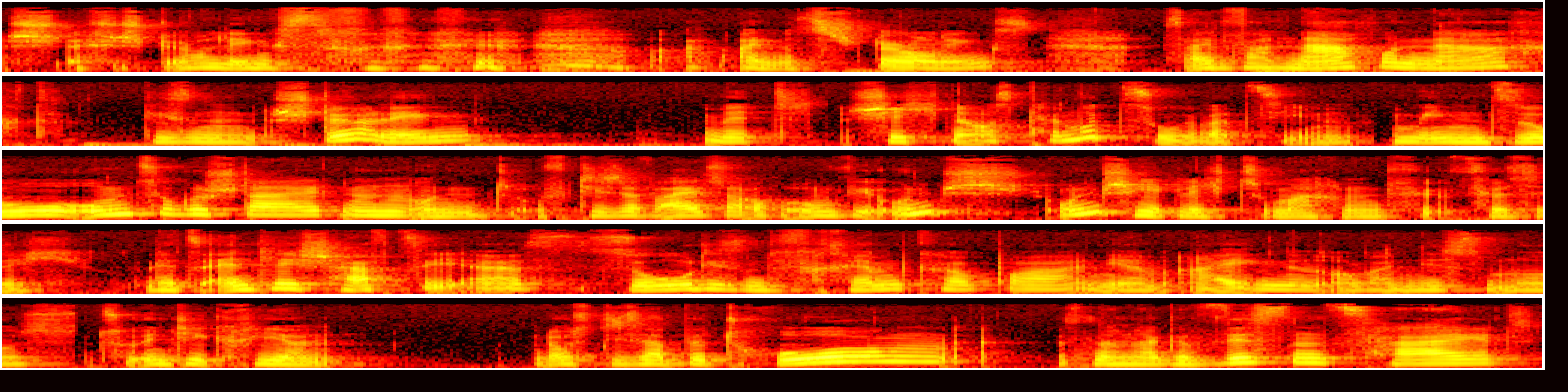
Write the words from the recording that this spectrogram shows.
Störlings, eines Störlings, ist einfach nach und nach diesen Störling mit Schichten aus Permut zu überziehen, um ihn so umzugestalten und auf diese Weise auch irgendwie unschädlich zu machen für, für sich. Letztendlich schafft sie es, so diesen Fremdkörper in ihrem eigenen Organismus zu integrieren. Und aus dieser Bedrohung ist nach einer gewissen Zeit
